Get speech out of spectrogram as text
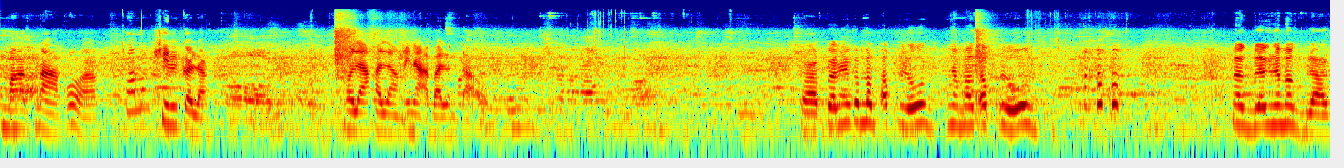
umangat na ako ha. Tamang chill ka lang. Wala ka lang inaabalang tao. Kaya pwede ka mag-upload na mag-upload. mag-vlog na mag-vlog.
